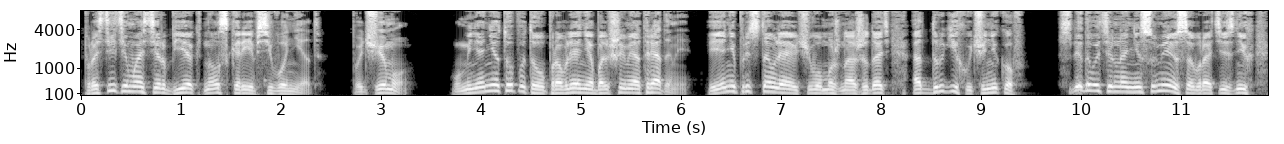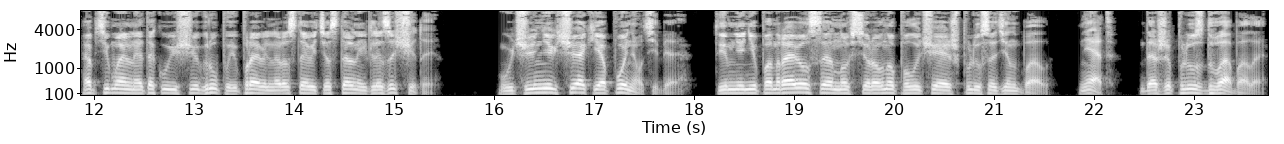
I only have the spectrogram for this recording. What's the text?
«Простите, мастер Бек, но, скорее всего, нет». «Почему?» «У меня нет опыта управления большими отрядами, и я не представляю, чего можно ожидать от других учеников. Следовательно, не сумею собрать из них оптимальные атакующие группы и правильно расставить остальных для защиты». «Ученик Чак, я понял тебя. Ты мне не понравился, но все равно получаешь плюс один балл. Нет, даже плюс два балла.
